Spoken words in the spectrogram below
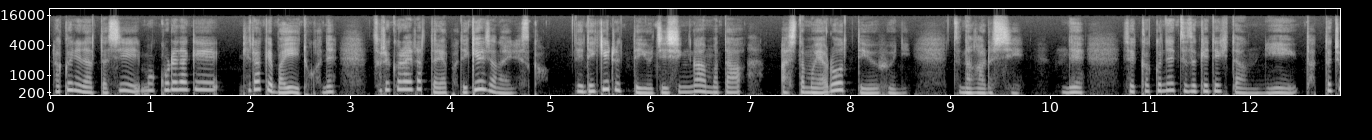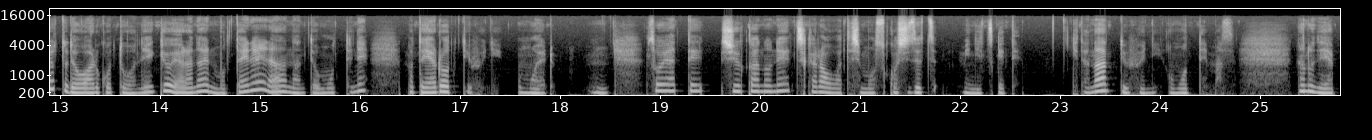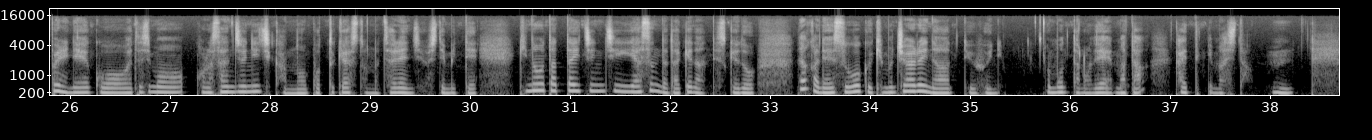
楽になったし、もうこれだけ開けばいいとかね、それくらいだったらやっぱできるじゃないですか。でできるっていう自信がまた明日もやろうっていう風につながるし。でせっかくね続けてきたのにたったちょっとで終わることをね今日やらないのもったいないななんて思ってねまたやろうっていう風に思える、うん、そうやって習慣のね力を私も少しずつ身につけてきたなっていう風に思っています。なのでやっぱりねこう私もこの30日間のポッドキャストのチャレンジをしてみて昨日たった1日休んだだけなんですけどなんかねすごく気持ち悪いなっていう風に思ったのでまた帰ってきました。うん。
